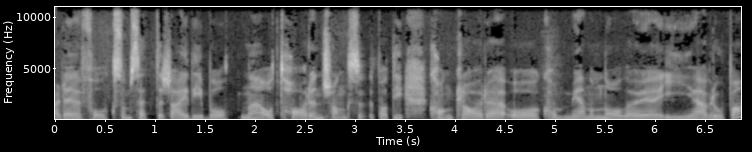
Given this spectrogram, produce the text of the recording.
er det folk som setter seg i de båtene og tar en sjanse på at de kan klare å komme gjennom nåløyet i Europa.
